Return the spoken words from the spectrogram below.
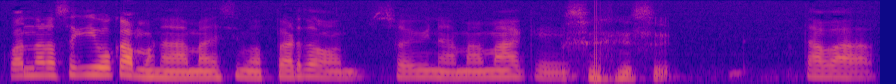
cuando nos equivocamos nada más decimos, perdón, soy una mamá que Sí, sí. estaba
